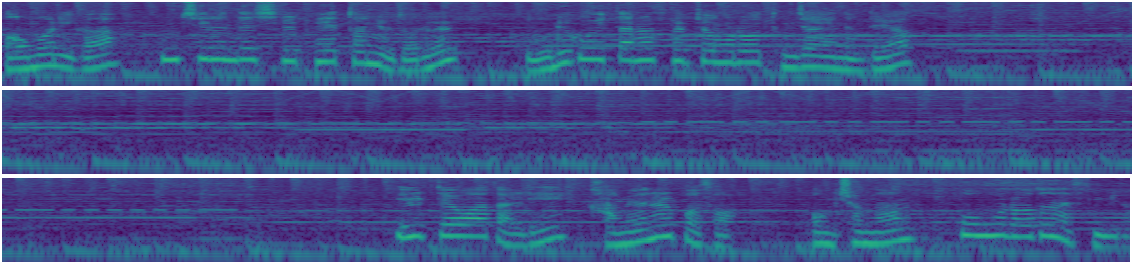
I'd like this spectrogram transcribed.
어머니가 훔치는데 실패했던 유도를 노리고 있다는 설정으로 등장했는데요. 일대와 달리 가면을 벗어 엄청난 호응을 얻어냈습니다.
